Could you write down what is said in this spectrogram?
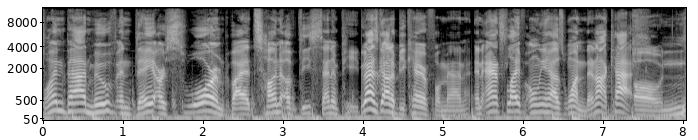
One bad move and they are swarmed by a ton of these centipedes. You guys gotta be careful, man. An ant's life only has one. They're not cats. Oh, no.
